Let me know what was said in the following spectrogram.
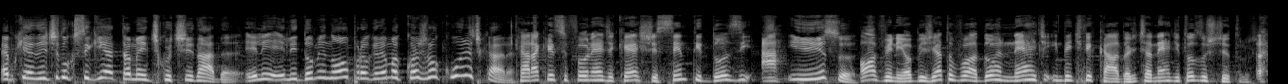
é porque a gente não conseguia também discutir nada. Ele, ele dominou o programa com as loucuras, cara. Caraca, esse foi o Nerdcast 112A. Isso. OVNI, objeto voador nerd identificado. A gente é nerd em todos os títulos.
